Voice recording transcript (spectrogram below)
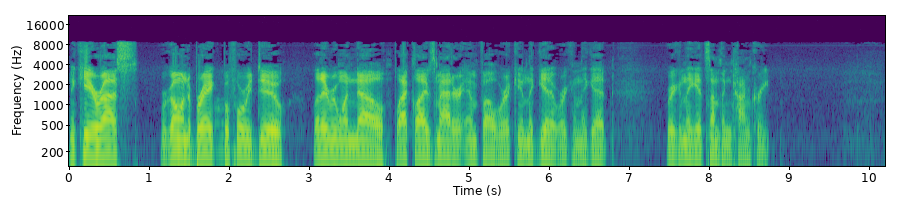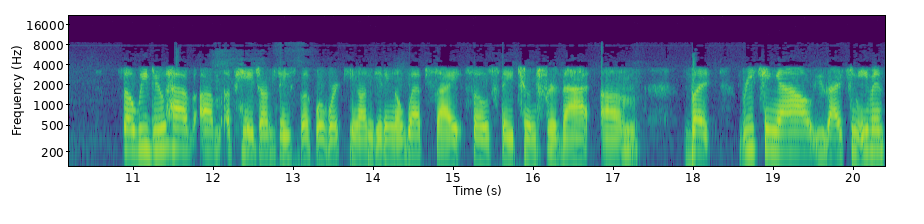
Nikia Russ, we're going to break. Before we do, let everyone know Black Lives Matter info. Where can they get it? Where can they get? Where can they get something concrete? So we do have um, a page on Facebook. We're working on getting a website, so stay tuned for that. Um, but reaching out, you guys can even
